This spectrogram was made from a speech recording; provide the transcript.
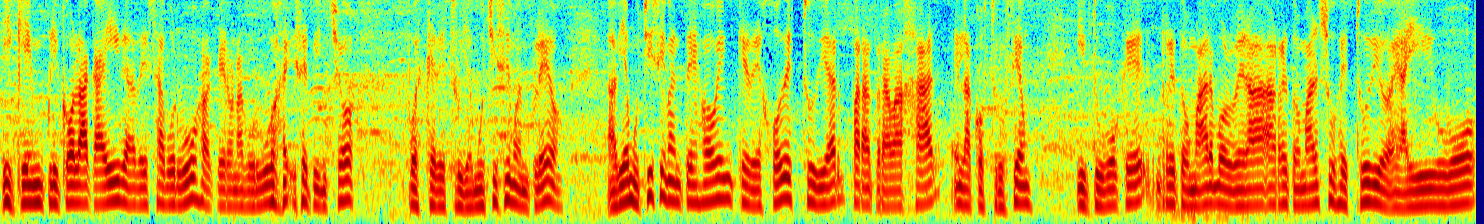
y que implicó la caída de esa burbuja, que era una burbuja y se pinchó, pues que destruyó muchísimo empleo. Había muchísima gente joven que dejó de estudiar para trabajar en la construcción y tuvo que retomar, volver a retomar sus estudios. Ahí hubo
